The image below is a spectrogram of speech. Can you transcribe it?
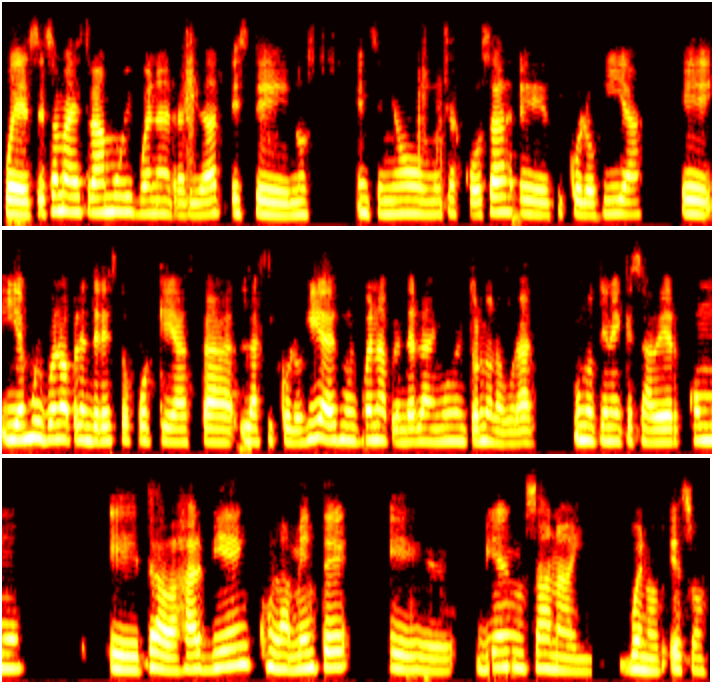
pues esa maestra muy buena en realidad, este, nos enseñó muchas cosas, eh, psicología, eh, y es muy bueno aprender esto porque hasta la psicología es muy buena aprenderla en un entorno laboral. Uno tiene que saber cómo trabajar bien con la mente bien sana y bueno, eso.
